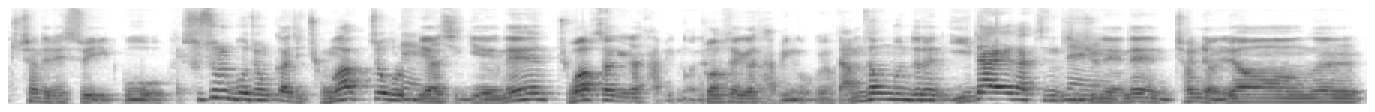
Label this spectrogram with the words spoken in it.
추천드릴 수 있고 수술 보존까지 종합적으로 네. 준비하시기에는 조합 설계가 답인 거예요. 조합 설계가 답인 거고요. 남성분들은 이달 같은 네. 기준에는 전 연령을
